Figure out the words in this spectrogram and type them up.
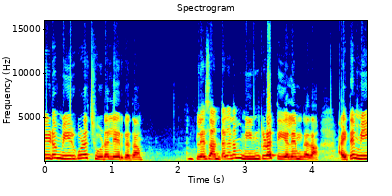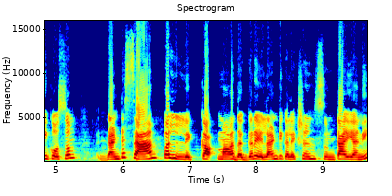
వీడియో మీరు కూడా చూడలేరు కదా. ప్లస్ అంతగానం మేము కూడా తీయలేం కదా. అయితే మీకోసం అంటే శాంపుల్ లెక్క మా దగ్గర ఎలాంటి కలెక్షన్స్ ఉంటాయి అని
